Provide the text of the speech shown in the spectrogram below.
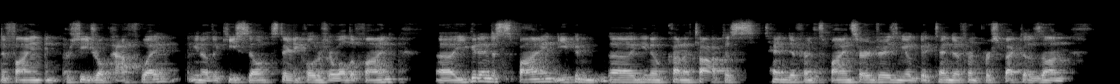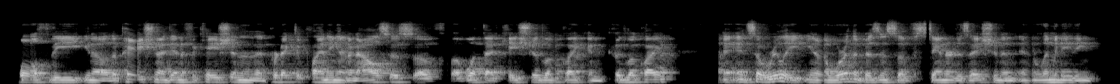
defined procedural pathway. You know the key stakeholders are well defined uh, you get into spine you can uh, you know kind of talk to 10 different spine surgeries and you'll get 10 different perspectives on both the you know the patient identification and the predictive planning and analysis of, of what that case should look like and could look like. And, and so really you know we're in the business of standardization and, and eliminating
